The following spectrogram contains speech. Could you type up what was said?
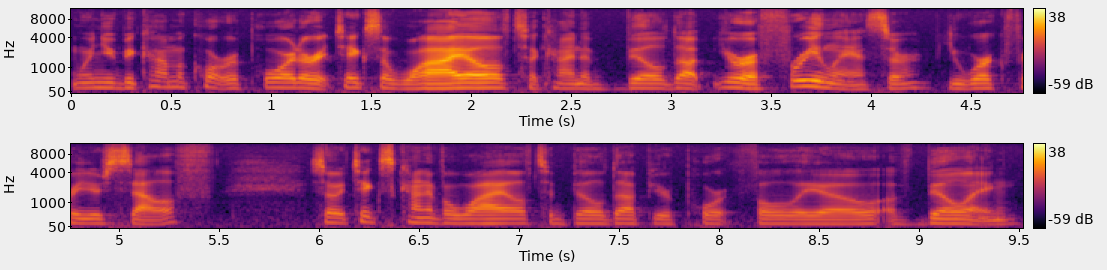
when you become a court reporter, it takes a while to kind of build up. You're a freelancer. You work for yourself. So it takes kind of a while to build up your portfolio of billing.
